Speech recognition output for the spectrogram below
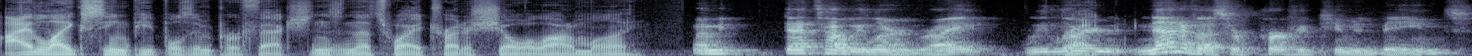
I like seeing people's imperfections, and that's why I try to show a lot of mine. I mean, that's how we learn, right? We learn, right. none of us are perfect human beings,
